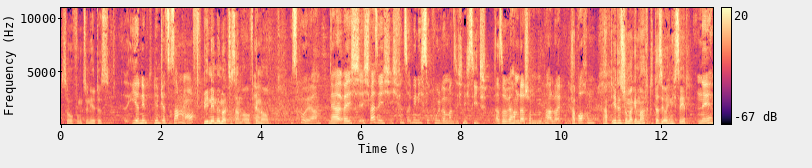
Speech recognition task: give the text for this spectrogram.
So funktioniert es. Ihr nehmt, nehmt ja zusammen auf? Wir nehmen immer zusammen auf, Ja. genau. Das ist cool, ja. Ja, weil ich, ich weiß nicht, ich, finde es irgendwie nicht so cool, wenn man sich nicht sieht. Also wir haben da schon mit ein paar Leuten Hab, gesprochen. habt ihr das schon mal gemacht, dass ihr euch nicht seht? Nee,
